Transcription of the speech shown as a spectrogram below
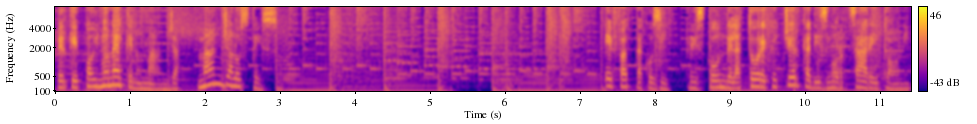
perché poi non è che non mangia, mangia lo stesso. È fatta così, risponde l'attore che cerca di smorzare i toni.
